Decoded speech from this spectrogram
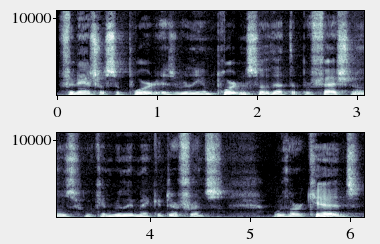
financial support is really important so that the professionals who can really make a difference with our kids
